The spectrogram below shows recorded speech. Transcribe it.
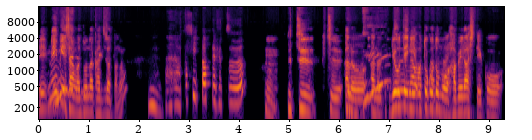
え、めいめいさんはどんな感じだったの？うん。あ私行ったって普通？うん。普通。普通、あの、うんあの、両手に男どもをはべらして、こ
